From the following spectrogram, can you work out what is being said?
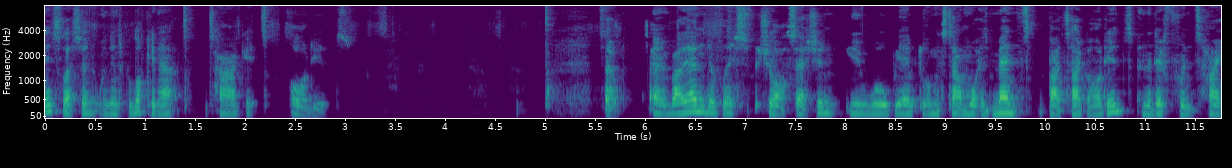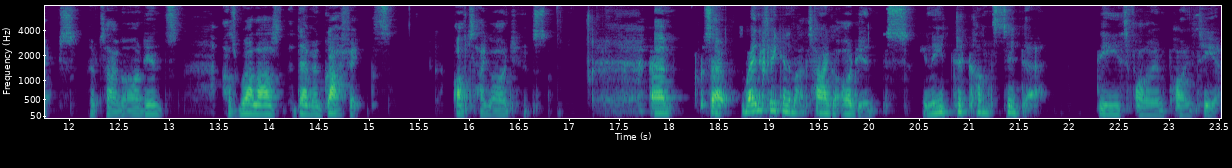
this lesson, we're going to be looking at target audience. So, um, by the end of this short session, you will be able to understand what is meant by target audience and the different types of target audience, as well as the demographics of target audience. Um, so, when thinking about target audience, you need to consider these following points here.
